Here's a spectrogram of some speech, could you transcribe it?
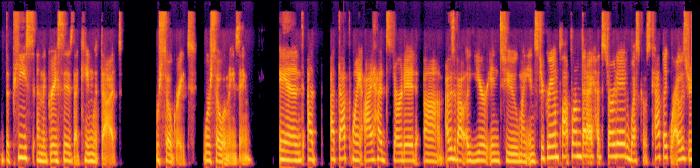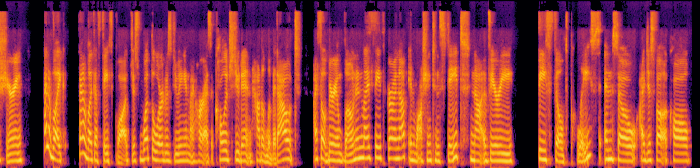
the peace and the graces that came with that were so great, We're so amazing. And at, at that point, I had started, um, I was about a year into my Instagram platform that I had started, West Coast Catholic, where I was just sharing kind of like kind of like a faith blog, just what the Lord was doing in my heart as a college student and how to live it out. I felt very alone in my faith growing up in Washington state, not a very faith filled place. And so I just felt a call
